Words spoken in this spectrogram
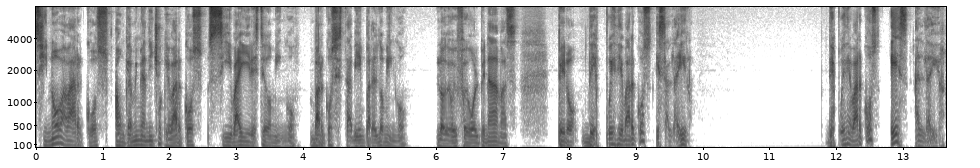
si no va Barcos, aunque a mí me han dicho que Barcos sí va a ir este domingo, Barcos está bien para el domingo, lo de hoy fue golpe nada más, pero después de Barcos es Aldair. Después de Barcos es Aldair.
